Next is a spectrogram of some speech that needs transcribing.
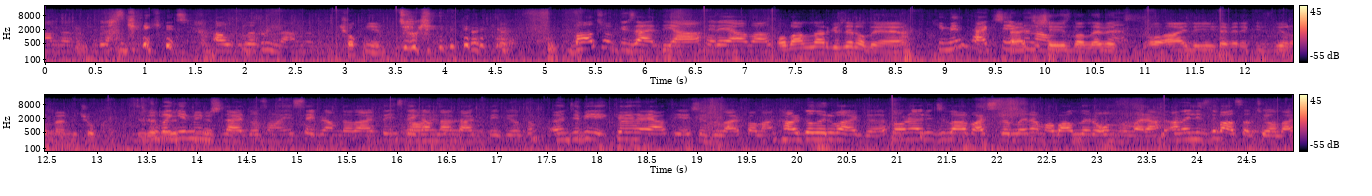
Anladım. Biraz geç algıladım da anladım. Çok mu yedin? Çok iyi. bal çok güzeldi ya. Tereyağı bal. O ballar güzel oluyor ya. Kimin? Terkişehir'den Belki almıştık, şehir balı evet. O aileyi severek izliyorum ben de çok güzel. YouTube'a girmemişlerdi o zaman. Instagram'dalardı. Instagram'dan Aynen. takip ediyordum. Önce bir köy hayatı yaşadılar falan. Kargaları vardı. Sonra arıcılığa başladılar ama balları on numara. Analizli bal satıyorlar.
